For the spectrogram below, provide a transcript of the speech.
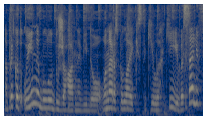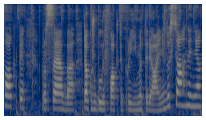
Наприклад, у Інни було дуже гарне відео. Вона розповіла якісь такі легкі і веселі факти про себе. Також були факти про її матеріальні досягнення,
